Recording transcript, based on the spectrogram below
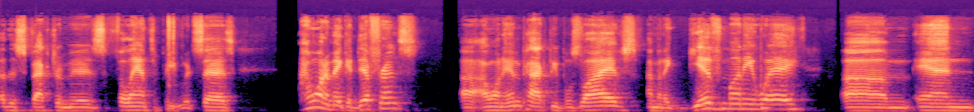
of the spectrum is philanthropy, which says, I want to make a difference. Uh, I want to impact people's lives. I'm going to give money away. Um, and,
